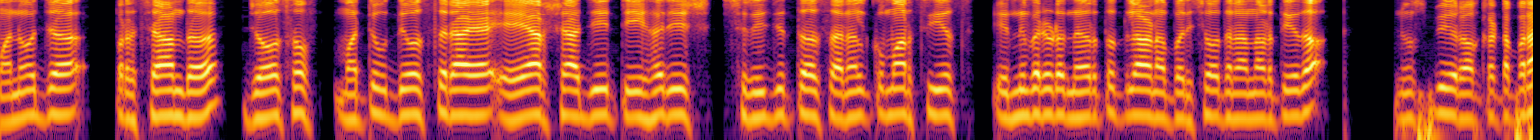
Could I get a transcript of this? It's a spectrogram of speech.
മനോജ് പ്രശാന്ത് ജോസഫ് മറ്റു ഉദ്യോഗസ്ഥരായ A R Shaji T Harish Sreejith Sanalkumar C S എന്നിവരുടെ നേതൃത്വത്തിലാണ് പരിശോധന നടത്തിയത്. News bureau Kattappana.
